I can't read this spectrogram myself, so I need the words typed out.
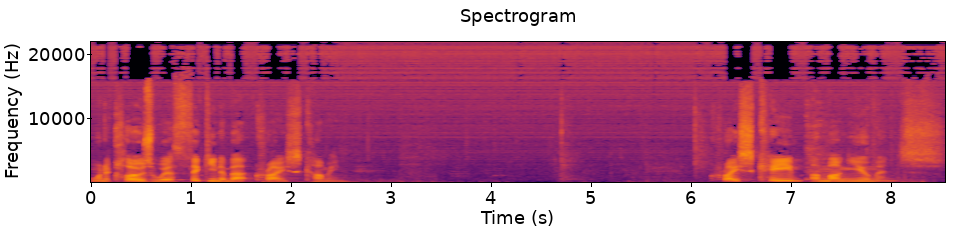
I want to close with thinking about Christ coming. Christ came among humans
